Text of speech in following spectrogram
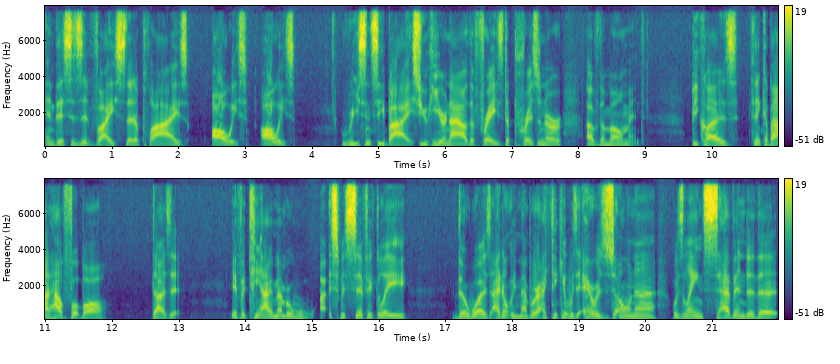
and this is advice that applies always, always recency bias. You hear now the phrase the prisoner of the moment. Because think about how football does it. If a team, I remember specifically, there was, I don't remember, I think it was Arizona was laying seven to the,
